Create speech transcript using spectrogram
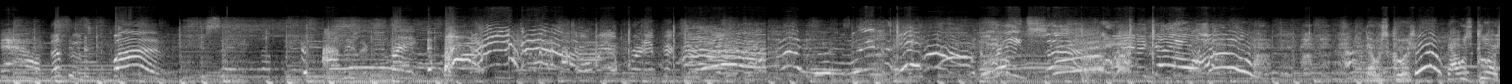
Yeah, this is fun. Ah, these are great. Show me a pretty picture. Great shot. Way to go. Oh. That was good. That was good.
